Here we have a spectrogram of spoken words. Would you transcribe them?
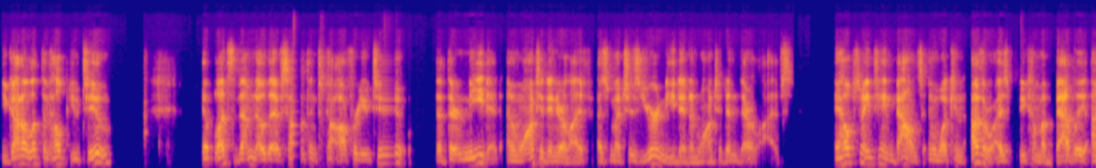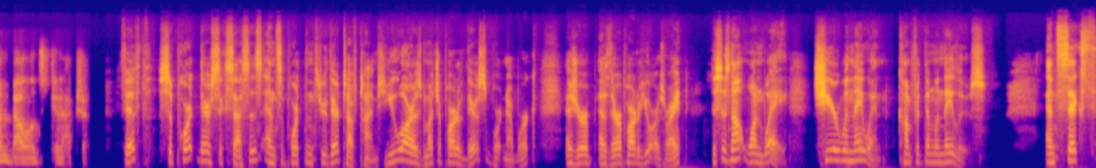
You got to let them help you too. It lets them know they have something to offer you too, that they're needed and wanted in your life as much as you're needed and wanted in their lives. It helps maintain balance in what can otherwise become a badly unbalanced connection. Fifth, support their successes and support them through their tough times. You are as much a part of their support network as you're as they're a part of yours, right? This is not one way. Cheer when they win, comfort them when they lose. And sixth,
